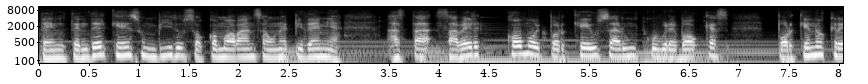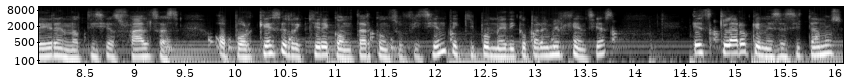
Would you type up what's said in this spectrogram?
de entender qué es un virus o cómo avanza una epidemia, hasta saber cómo y por qué usar un cubrebocas, por qué no creer en noticias falsas o por qué se requiere contar con suficiente equipo médico para emergencias, es claro que necesitamos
